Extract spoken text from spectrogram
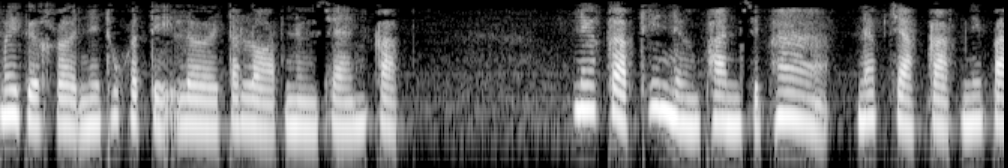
ไม่ไปเกิดในทุกขติเลยตลอดหนึ่งแสนกับเนี่ยกลับที่หนึ่งพันสิบห้านับจากกลับนี้ไป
